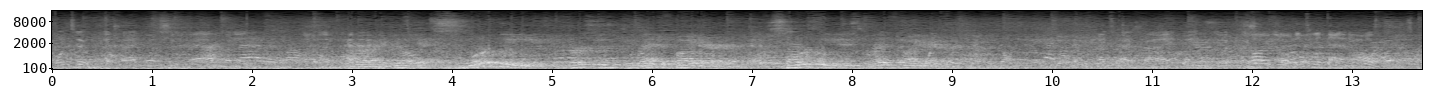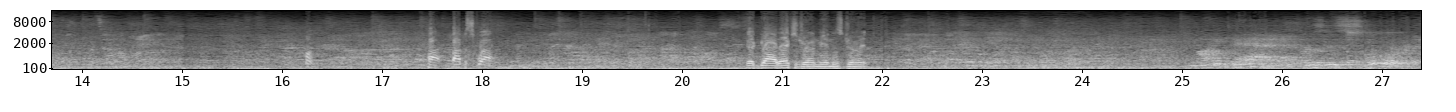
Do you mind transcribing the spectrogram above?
One two. I tried one two grab, but it. Swirly versus Dread Fighter. Swirly and Dread Fighter. That's what I tried, but it Oh, you wanted to get that anymore. Pop, pop a squat. Got God X join me in this joint. My Dad versus Sword.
